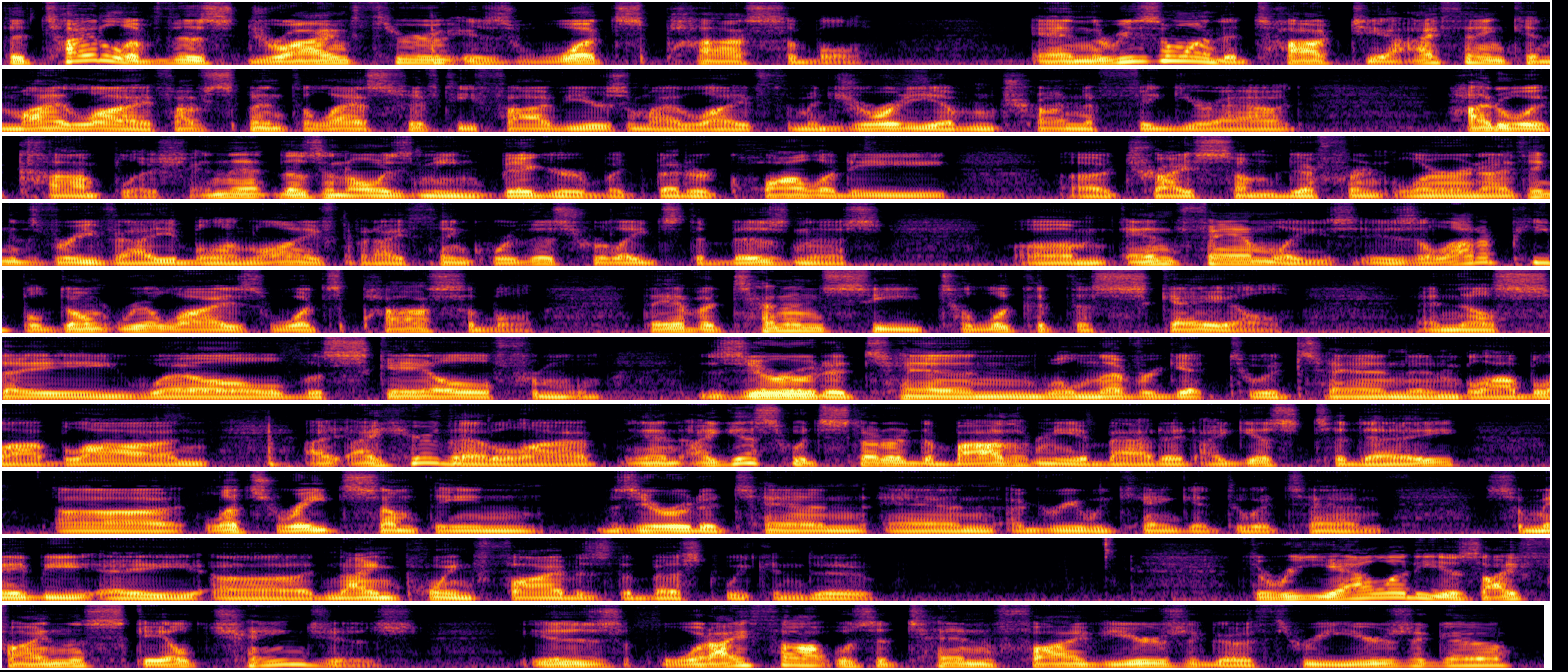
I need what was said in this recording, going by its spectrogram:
The title of this drive through is What's Possible. And the reason I wanted to talk to you, I think in my life, I've spent the last 55 years of my life, the majority of them trying to figure out how to accomplish. And that doesn't always mean bigger, but better quality, uh, try something different, learn. I think it's very valuable in life, but I think where this relates to business um, and families is a lot of people don't realize what's possible. They have a tendency to look at the scale and they'll say, well, the scale from zero to 10 will never get to a 10 and blah, blah, blah. And I, I hear that a lot. And I guess what started to bother me about it, I guess today, uh, let's rate something 0 to 10 and agree we can't get to a 10. So maybe a uh, 9.5 is the best we can do. The reality is I find the scale changes. Is what I thought was a 10 five years ago, three years ago,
